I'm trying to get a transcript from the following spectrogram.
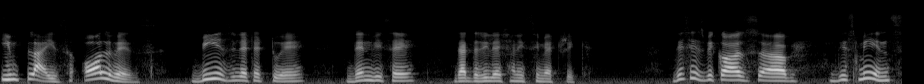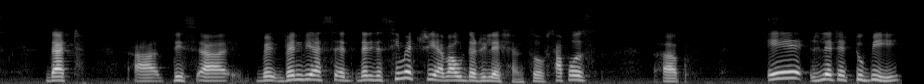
implies always B is related to A then we say that the relation is symmetric. This is because uh, this means that uh, this uh, when we are said there is a symmetry about the relation. So, suppose uh, A related to B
